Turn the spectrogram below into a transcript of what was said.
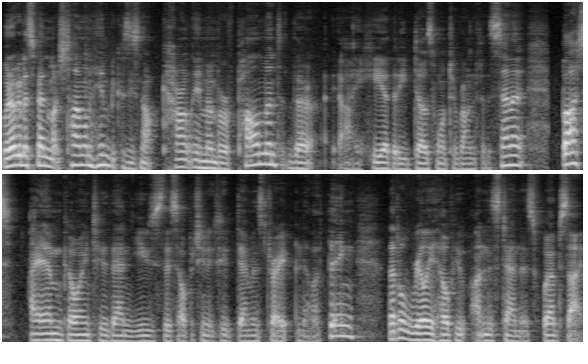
We're not going to spend much time on him because he's not currently a member of parliament, though I hear that he does want to run for the Senate. But I am going to then use this opportunity to demonstrate another thing that'll really help you understand this website.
